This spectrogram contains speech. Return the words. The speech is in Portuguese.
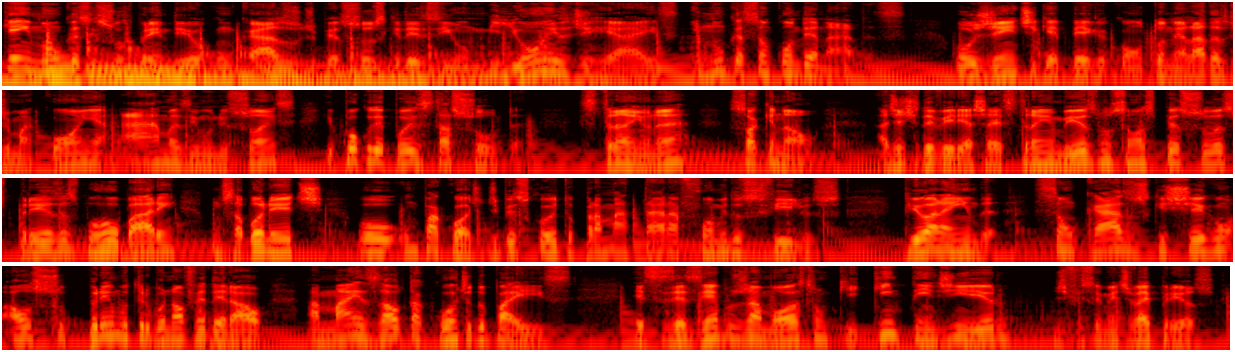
Quem nunca se surpreendeu com casos de pessoas que desviam milhões de reais e nunca são condenadas? Ou gente que é pega com toneladas de maconha, armas e munições e pouco depois está solta? Estranho, né? Só que não. A gente deveria achar estranho mesmo são as pessoas presas por roubarem um sabonete ou um pacote de biscoito para matar a fome dos filhos. Pior ainda, são casos que chegam ao Supremo Tribunal Federal, a mais alta corte do país. Esses exemplos já mostram que quem tem dinheiro dificilmente vai preso.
